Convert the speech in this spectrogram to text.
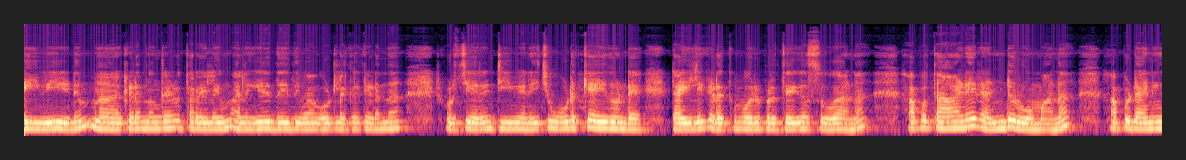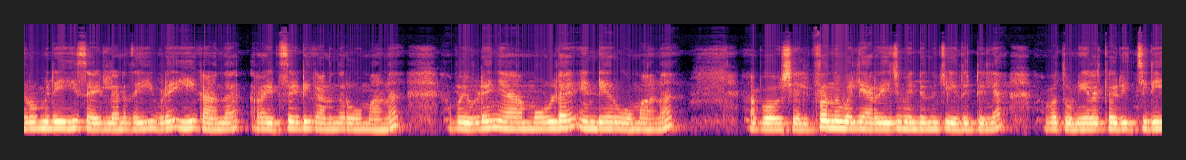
ടി വി ഇടും. കിടന്നും തറയിലും അല്ലെങ്കിൽ ദേ ദിവാങ്കോട്ടിലൊക്കെ കിടന്ന് കുറച്ച് നേരം ടി വി ആണ്. ഈ ചൂടൊക്കെ ആയതുകൊണ്ട് ടൈലിൽ കിടക്കുമ്പോൾ ഒരു പ്രത്യേക സുഖമാണ് അപ്പോൾ താഴെ രണ്ട് റൂമാണ്. അപ്പോൾ ഡൈനിങ് റൂമിന്റെ ഈ സൈഡിലാണ്. ഇവിടെ ഈ കാണുന്ന റൈറ്റ് സൈഡിൽ കാണുന്ന റൂമാണ്. അപ്പോൾ ഇവിടെ ഞാൻ മോളുടെ എന്റെ റൂമാണ്. അപ്പോൾ ഷെൽഫൊന്നും വലിയ അറേഞ്ച്മെന്റ് ഒന്നും ചെയ്തിട്ടില്ല. അപ്പോൾ തുണികളൊക്കെ ഒരു ഇച്ചിരി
